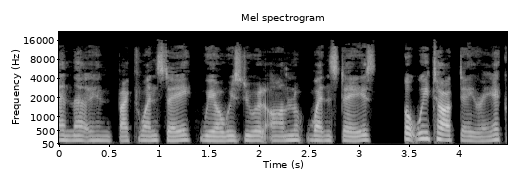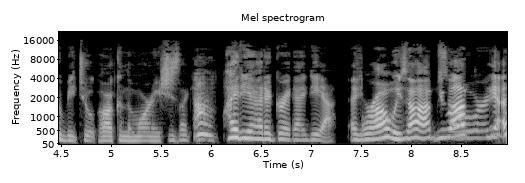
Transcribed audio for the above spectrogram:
and the, in fact, Wednesday, we always do it on Wednesdays, but we talk daily. It could be two o'clock in the morning. She's like, Oh, Heidi had a great idea. And we're always up. You so up? Yeah.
